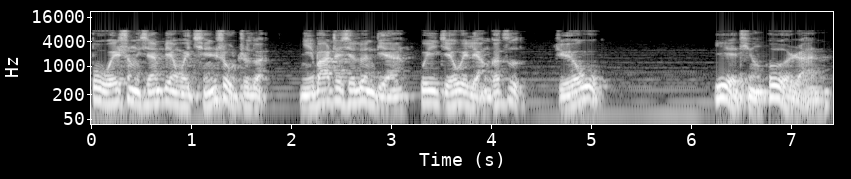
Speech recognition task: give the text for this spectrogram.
不为圣贤便为禽兽之论，你把这些论点归结为两个字：觉悟。叶挺愕然，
